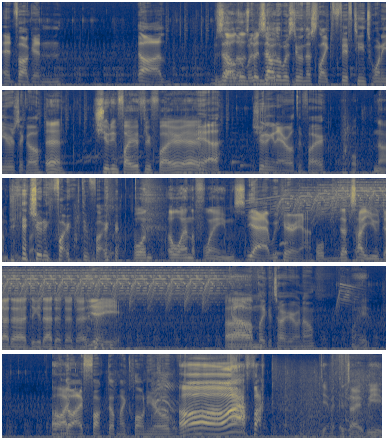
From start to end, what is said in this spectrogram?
And fucking. Uh, Zelda, was, Zelda doing- was doing this like 15, 20 years ago. Yeah. Shooting fire through fire. Yeah. Yeah. Shooting an arrow through fire. Oh, no, I'm shooting fire. Shooting fire through fire. Well, and, oh, and the flames. Yeah, we carry on. Well, that's how you da da da da da da. Yeah, yeah, yeah. God, I don't Um, play Guitar Hero now. wait. Oh, no, I, I fucked up my clone hero. oh, ah, fuck. Damn it. It's alright. We.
